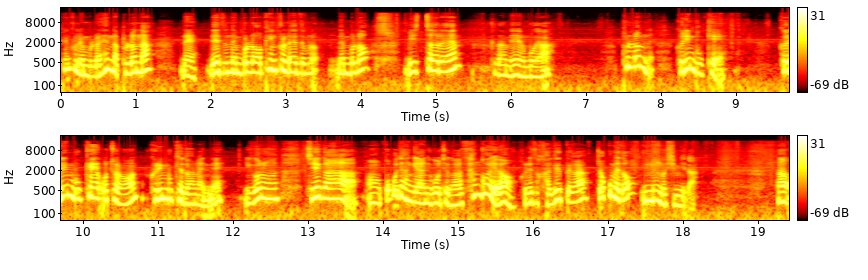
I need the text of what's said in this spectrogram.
핑크 nem블러 했나? 불렀나? 네. 레드 nem블러, 핑크 레드 nem블러, 미스터 렌. 그 다음에 얘는 뭐야? 플럼, 네- 그린 부케. 그린 부케 5,000원. 그린 부케도 하나 있네. 이거는 제가 어, 꼬꼬지 한 게 아니고 제가 산 거예요. 그래서 가격대가 조금에도 있는 것입니다. 다음.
